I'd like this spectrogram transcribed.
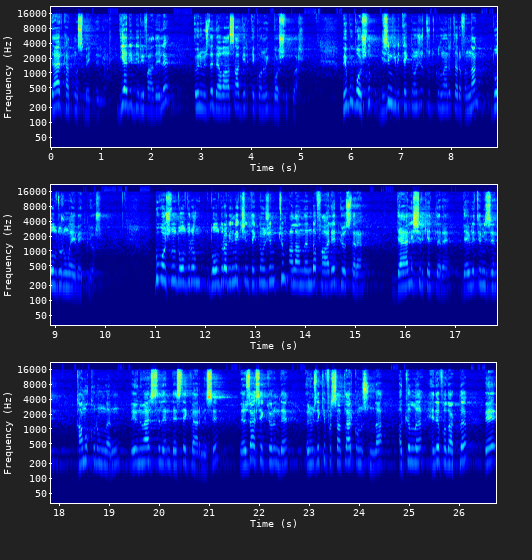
değer katması bekleniyor. Diğer bir ifadeyle önümüzde devasa bir ekonomik boşluk var. Ve bu boşluk bizim gibi teknoloji tutkunları tarafından doldurulmayı bekliyor. Bu boşluğu doldurabilmek için teknolojinin tüm alanlarında faaliyet gösteren değerli şirketlere, devletimizin, kamu kurumlarının ve üniversitelerin destek vermesi ve özel sektörün de önümüzdeki fırsatlar konusunda akıllı, hedef odaklı ve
